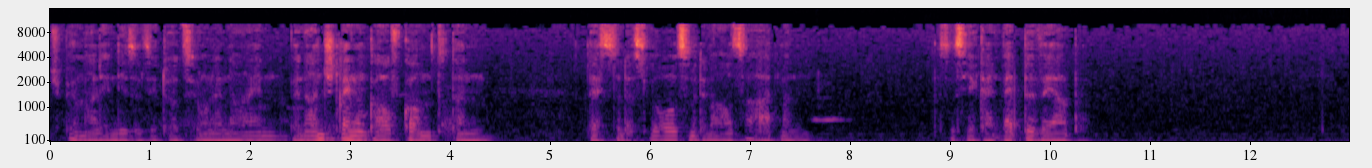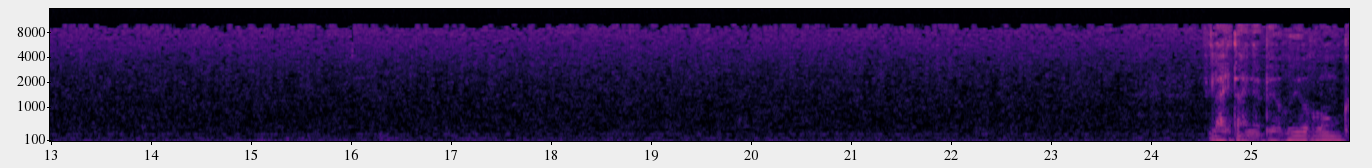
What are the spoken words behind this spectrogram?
Spür mal in diese Situation hinein. Wenn Anstrengung aufkommt, dann lässt du das los mit dem Ausatmen. Das ist hier kein Wettbewerb. Vielleicht eine Berührung,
